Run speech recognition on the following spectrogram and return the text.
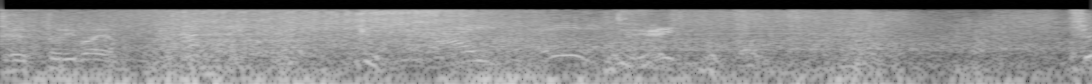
手っ取り早く出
